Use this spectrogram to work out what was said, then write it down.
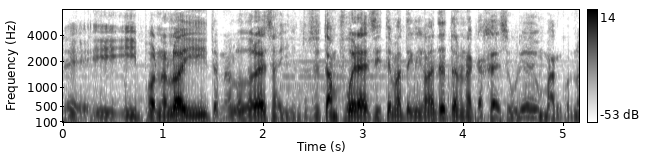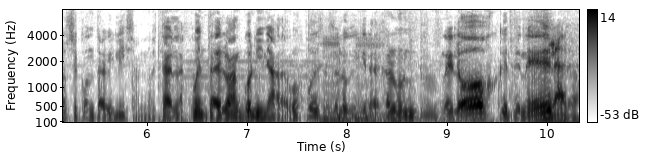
Eh, y, y ponerlo ahí tener los dólares ahí. Entonces están fuera del sistema técnicamente, están en una caja de seguridad de un banco, no se contabilizan, no están en las cuentas del banco ni nada. Vos podés hacer lo que quieras, dejar un reloj que tenés, Claro,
